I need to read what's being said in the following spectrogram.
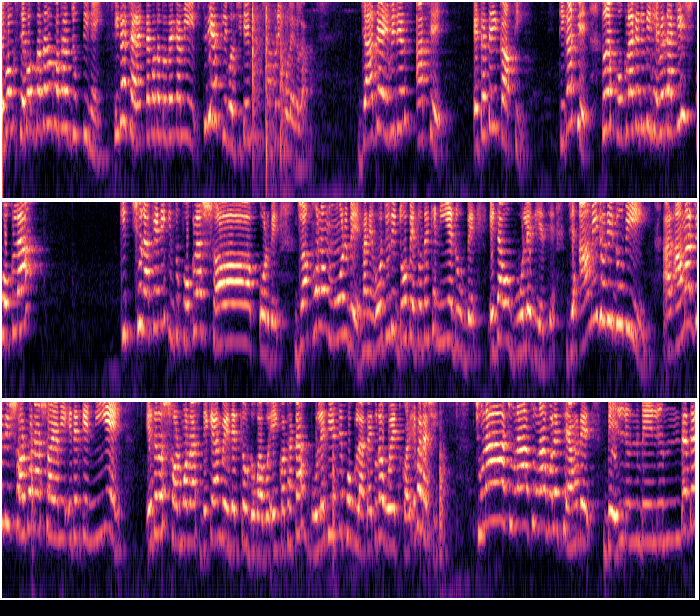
এবং সেবক দাদারও কথার যুক্তি নেই। ঠিক আছে? আর একটা কথা তোদেরকে আমি সিরিয়াসলি বলছি টেবিল ছাপড়ি বলে গেলাম। যা যা এভিডেন্স আছে, এটাতেই কাফি। ঠিক আছে? তোরা ফোকলাকে যদি ভেবে থাকিস ফোকলা কিচ্ছু রাখেনি, কিন্তু ফোকলা সব করবে। যখন ও মরবে মানে ও যদি ডোবে, তোদেরকে নিয়ে ডুববে, এটা ও বলে দিয়েছে যে, আমি যদি ডুবি, আর আমার যদি সর্বনাশ হয়, আমি এদেরকে নিয়ে, এদেরও সর্বনাশ ডেকে আনব, এদেরকেও ডোবাবো। এই কথাটা বলে দিয়েছে ফোকলা, তাই তোরা ওয়েট কর। এবার আসি। চুনা চুনা চুনা বলেছে আমাদের, বেলুন বেলুন, দাদা,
